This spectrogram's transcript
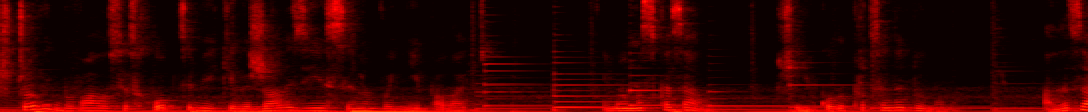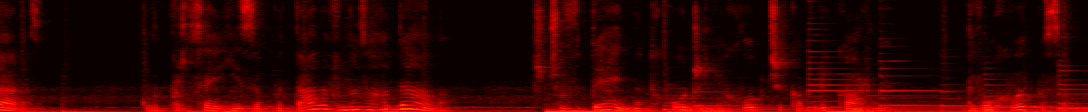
що відбувалося з хлопцями, які лежали з її сином в одній палаті. І мама сказала, що ніколи про це не думала. Але зараз, коли про це її запитали, вона згадала, що в день надходження хлопчика в лікарню двох виписали.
